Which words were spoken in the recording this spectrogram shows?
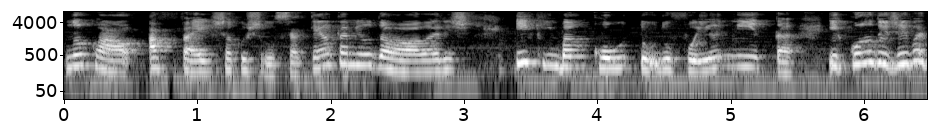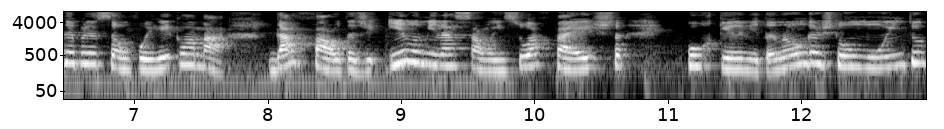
no qual a festa custou 70 mil dólares e quem bancou tudo foi Anitta. E quando Diva Depressão foi reclamar da falta de iluminação em sua festa, porque a Anitta não gastou muito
